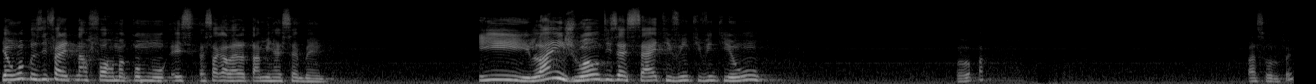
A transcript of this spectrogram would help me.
Tem alguma coisa diferente na forma como esse, essa galera está me recebendo. E lá em João 17, 20 e 21. Opa. Passou, não foi?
